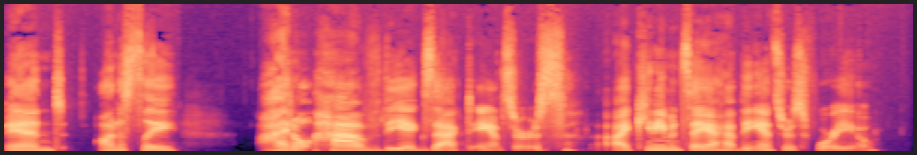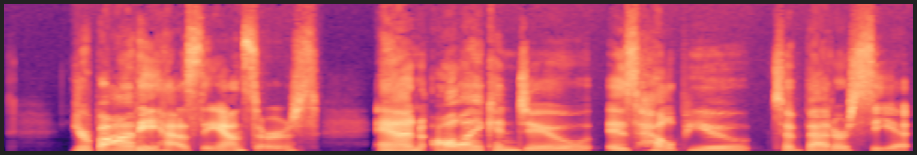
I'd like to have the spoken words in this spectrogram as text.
And honestly, I don't have the exact answers. I can't even say I have the answers for you. Your body has the answers. And all I can do is help you to better see it.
